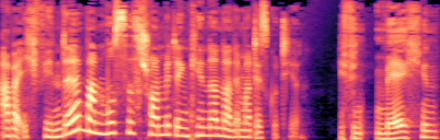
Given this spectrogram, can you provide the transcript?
Aber ich finde, man muss es schon mit den Kindern dann immer diskutieren. Ich finde, Märchen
